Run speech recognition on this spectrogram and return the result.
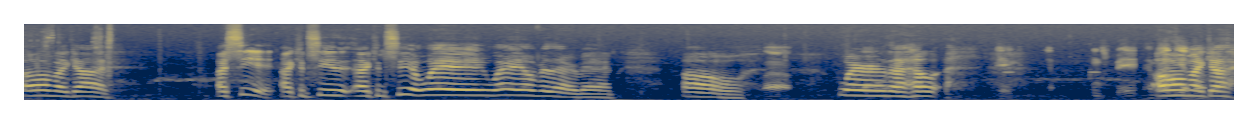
Oh my god. I see it. I can see it. I can see it way, way over there, man. Oh, Wow. where the hell? Big. It's big. Oh my god.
